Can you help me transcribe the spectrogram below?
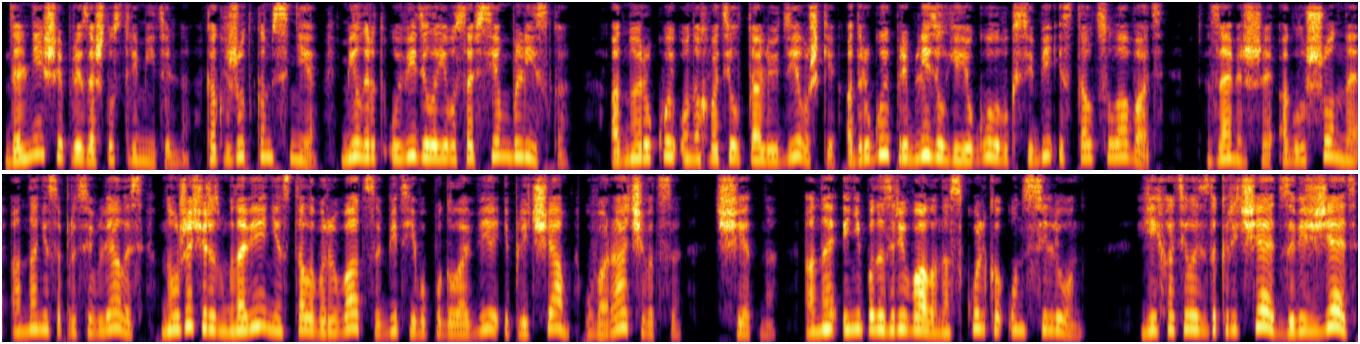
Дальнейшее произошло стремительно. Как в жутком сне, Милред увидела его совсем близко. Одной рукой он охватил талию девушки, а другой приблизил ее голову к себе и стал целовать. Замершая, оглушенная, она не сопротивлялась, но уже через мгновение стала вырываться, бить его по голове и плечам, уворачиваться. Тщетно. Она и не подозревала, насколько он силен. Ей хотелось закричать, завизжать,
